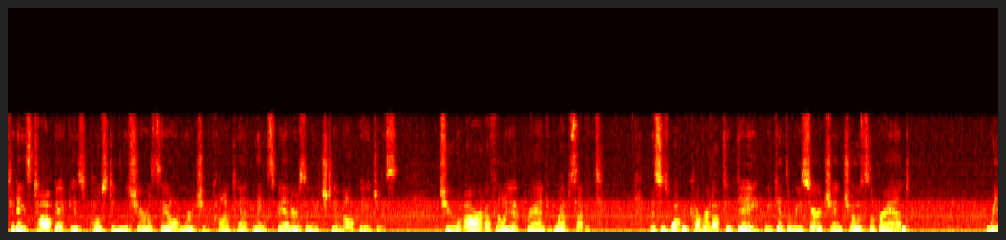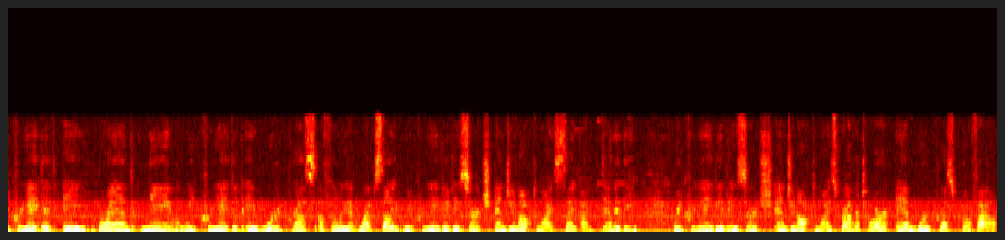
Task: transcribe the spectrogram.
Today's topic is posting the ShareASale merchant content, links, banners, and HTML pages to our affiliate brand website. This is what we covered up to date. We did the research and chose the brand. We created a brand name. We created a WordPress affiliate website. We created a search engine optimized site identity. We created a search engine optimized gravatar and WordPress profile.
